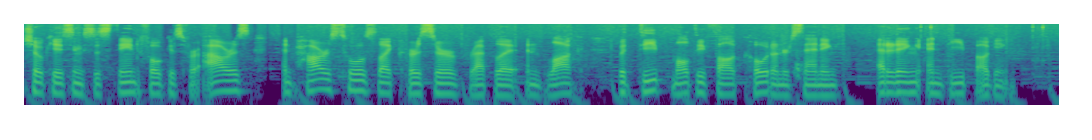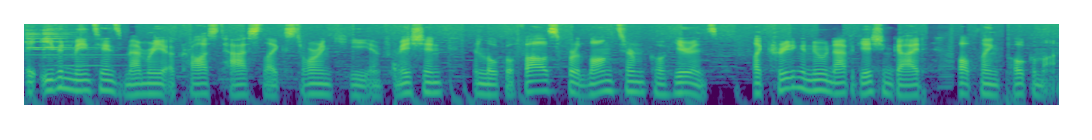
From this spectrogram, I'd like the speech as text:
showcasing sustained focus for hours, and powers tools like Cursor, Replit, and Block with deep multi-file code understanding, editing, and debugging. It even maintains memory across tasks like storing key information in local files for long-term coherence, like creating a new navigation guide while playing Pokemon.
